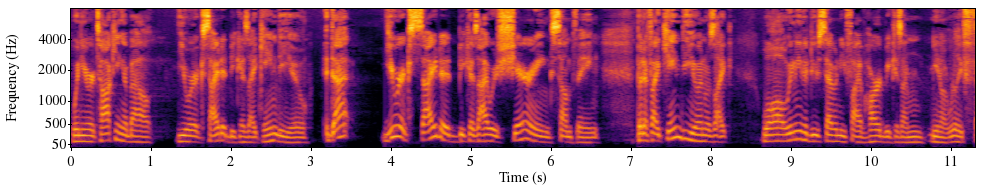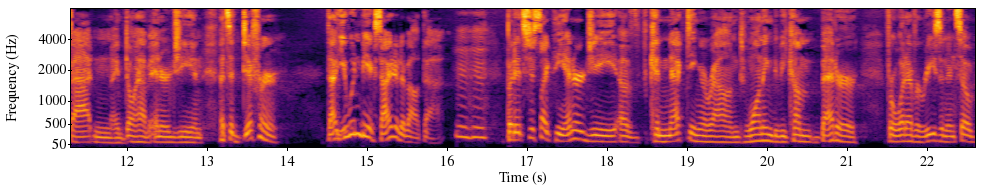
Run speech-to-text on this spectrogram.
When you were talking about you were excited because I came to you, that you were excited because I was sharing something. But if I came to you and was like, well, we need to do 75 hard because I'm, you know, really fat and I don't have energy. And that's a different, that you wouldn't be excited about that. Mm-hmm. But it's just like the energy of connecting around wanting to become better for whatever reason. And so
